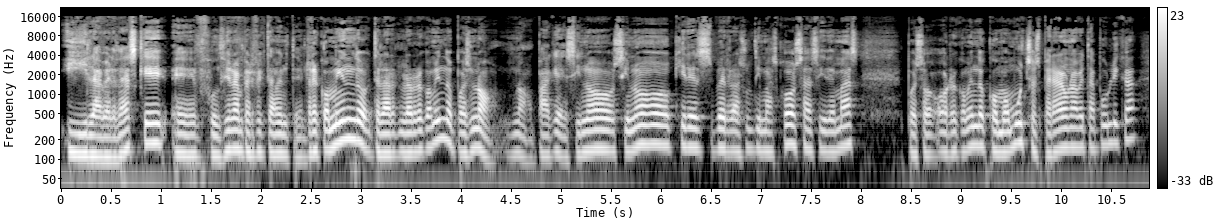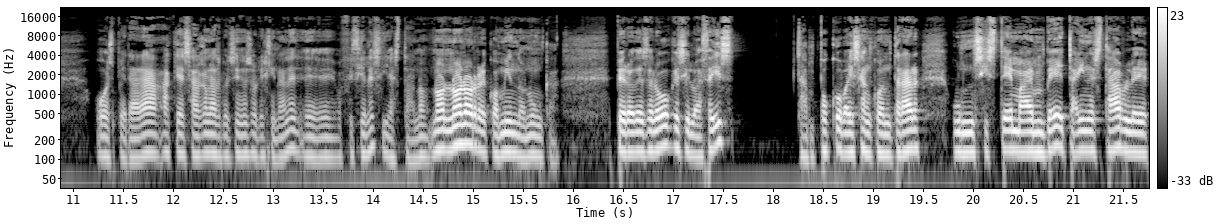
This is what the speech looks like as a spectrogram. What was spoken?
Y la verdad es que eh, funcionan perfectamente. ¿Recomiendo? ¿Te la, lo recomiendo? Pues no, no, ¿para qué? Si no, si no quieres ver las últimas cosas y demás, pues os, recomiendo como mucho esperar a una beta pública o esperar a, a que salgan las versiones originales, eh, oficiales y ya está. No, no, no lo recomiendo nunca. Pero desde luego que si lo hacéis, tampoco vais a encontrar un sistema en beta inestable,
